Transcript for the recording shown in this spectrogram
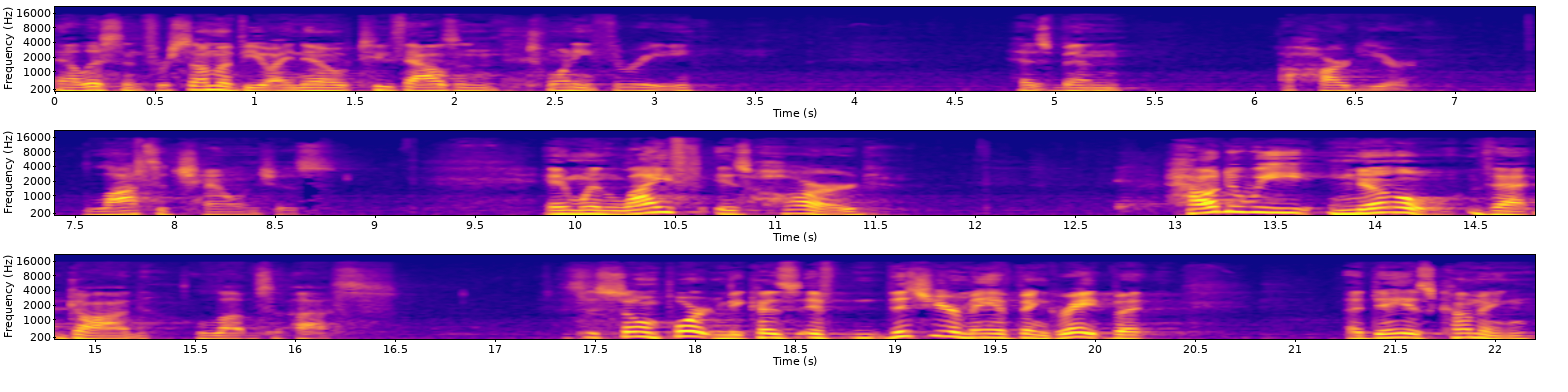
Now, listen, for some of you, I know 2023 has been a hard year, lots of challenges. And when life is hard, how do we know that God loves us? This is so important because if this year may have been great, but a day is coming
